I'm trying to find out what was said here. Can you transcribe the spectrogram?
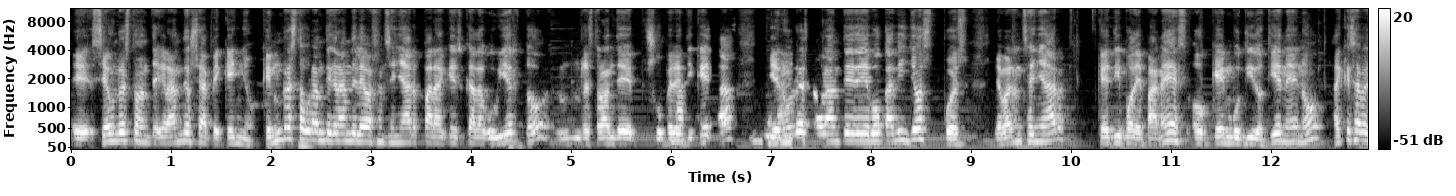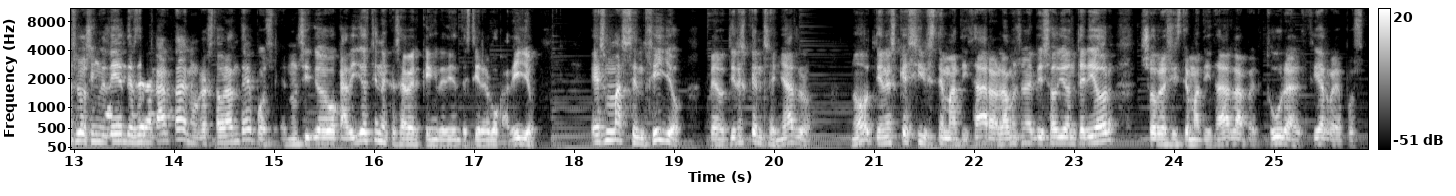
eh, sea un restaurante grande o sea pequeño. Que en un restaurante grande le vas a enseñar para qué es cada cubierto, en un restaurante super etiqueta, y en un restaurante de bocadillos, pues le vas a enseñar qué tipo de pan es o qué embutido tiene, ¿no? Hay que saber los ingredientes de la carta en un restaurante, pues en un sitio de bocadillos tienes que saber qué ingredientes tiene el bocadillo. Es más sencillo, pero tienes que enseñarlo, ¿no? Tienes que sistematizar. Hablamos en el episodio anterior sobre sistematizar la apertura, el cierre, pues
